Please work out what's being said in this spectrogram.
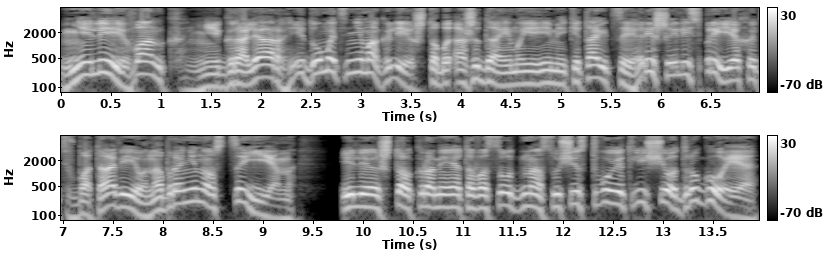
Ни Ли Ванг, ни Граляр и думать не могли, чтобы ожидаемые ими китайцы решились приехать в Батавию на броненосце Йен, или что кроме этого судна существует еще другое,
